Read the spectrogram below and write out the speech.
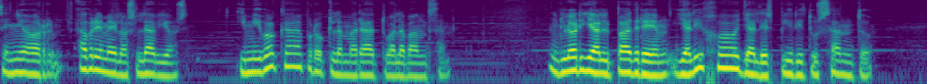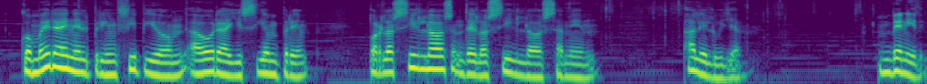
Señor, ábreme los labios, y mi boca proclamará tu alabanza. Gloria al Padre y al Hijo y al Espíritu Santo, como era en el principio, ahora y siempre, por los siglos de los siglos. Amén. Aleluya. Venid,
